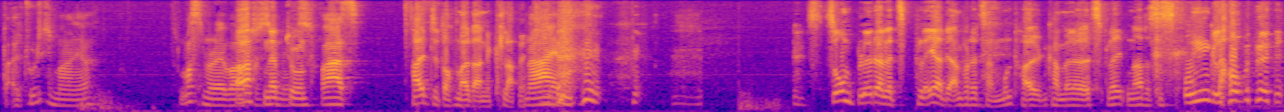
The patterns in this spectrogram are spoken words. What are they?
Beeilt du dich mal, ja? Was machst du denn da überhaupt? Ach, ja Neptun. Was? Halte doch mal deine Klappe. Nein. So ein blöder Let's Player, der einfach nicht seinen Mund halten kann, wenn er Let's Playt, na, das ist unglaublich.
